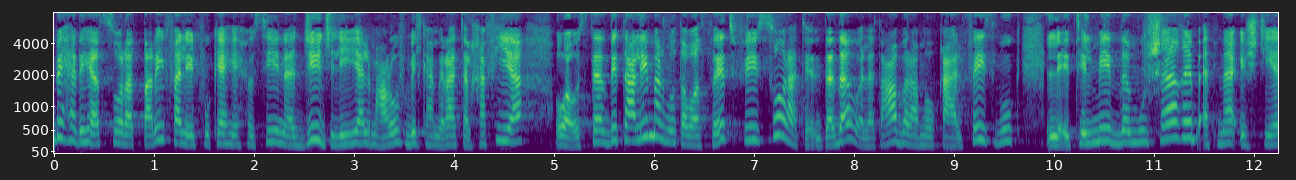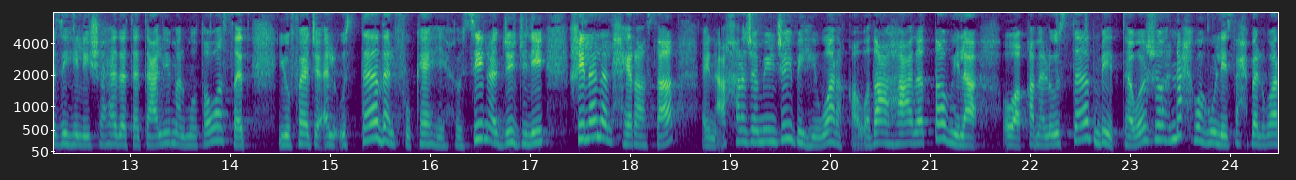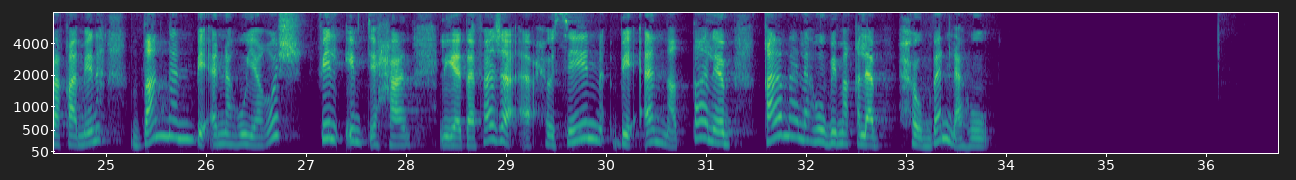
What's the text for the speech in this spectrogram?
بهذه الصورة الطريفة للفكاهي حسين الجيجلي المعروف بالكاميرات الخفية وأستاذ بتعليم المتوسط في صورة تداولت عبر موقع الفيسبوك لتلميذ مشاغب أثناء اجتيازه لشهادة التعليم المتوسط. يفاجأ الأستاذ الفكاهي حسين الجيجلي خلال الحراسة أين أخرج من جيبه ورقة وضعها على الطاولة. وقام الأستاذ بالتوجه نحوه لسحب الورقة منه ظنا بأنه يغش في الامتحان. ليتفاجأ حسين بأن الطالب قام له بمقلب حبا له.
